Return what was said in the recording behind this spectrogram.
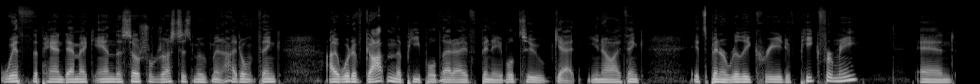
with the pandemic and the social justice movement, I don't think I would have gotten the people that I've been able to get. You know, I think it's been a really creative peak for me. And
